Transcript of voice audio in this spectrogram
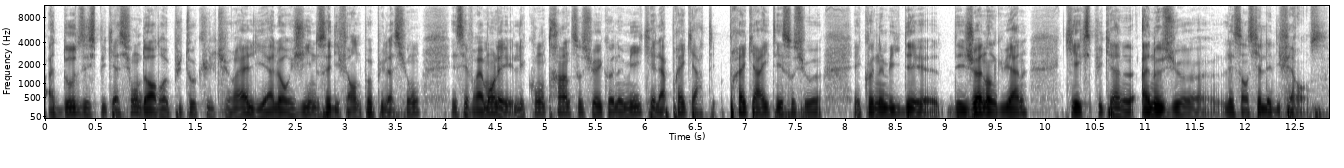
à d'autres explications d'ordre plutôt culturel liées à l'origine de ces différentes populations. Et c'est vraiment les, contraintes socio-économiques et la précarité socio-économique des, jeunes en Guyane qui expliquent à, nos yeux euh, l'essentiel des différences.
